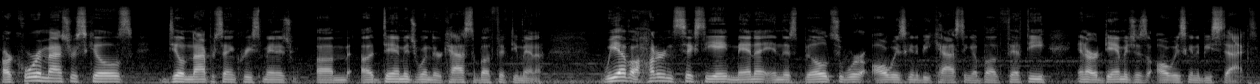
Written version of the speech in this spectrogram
Our core and master skills deal 9% increased manage, um, uh, damage when they're cast above 50 mana. We have 168 mana in this build, so we're always going to be casting above 50, and our damage is always going to be stacked.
